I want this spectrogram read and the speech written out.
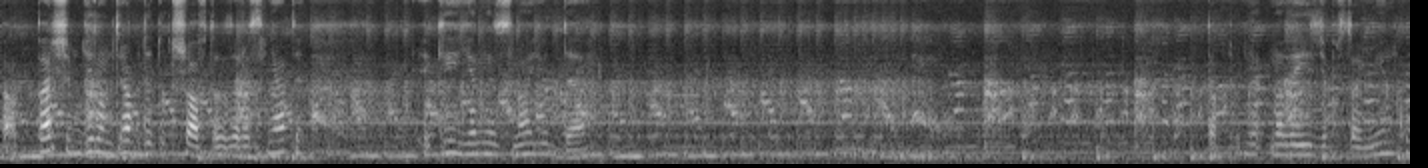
Так, першим ділом треба буде тут шафта зараз зняти, який я не знаю де. На, виїзді поставимо мінку.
